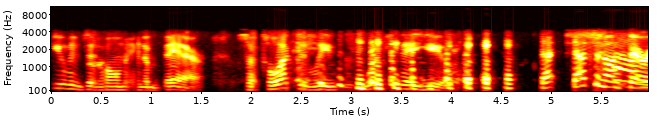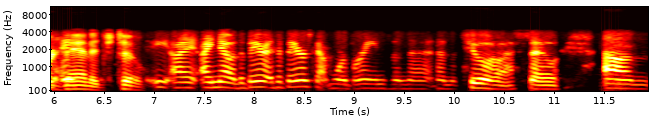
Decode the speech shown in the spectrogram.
humans at home and a bear. So collectively, what say you? That that's an unfair Um, advantage too. I I know the bear the bear's got more brains than the than the two of us. So um,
